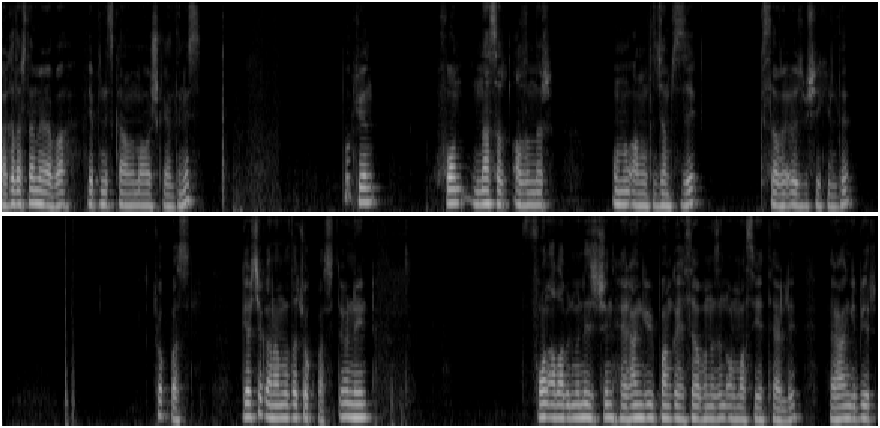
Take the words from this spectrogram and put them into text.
Arkadaşlar merhaba. Hepiniz kanalıma hoş geldiniz. Bugün fon nasıl alınır onu anlatacağım size. Kısa ve öz bir şekilde. Çok basit. Gerçek anlamda da çok basit. Örneğin fon alabilmeniz için herhangi bir banka hesabınızın olması yeterli. Herhangi bir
